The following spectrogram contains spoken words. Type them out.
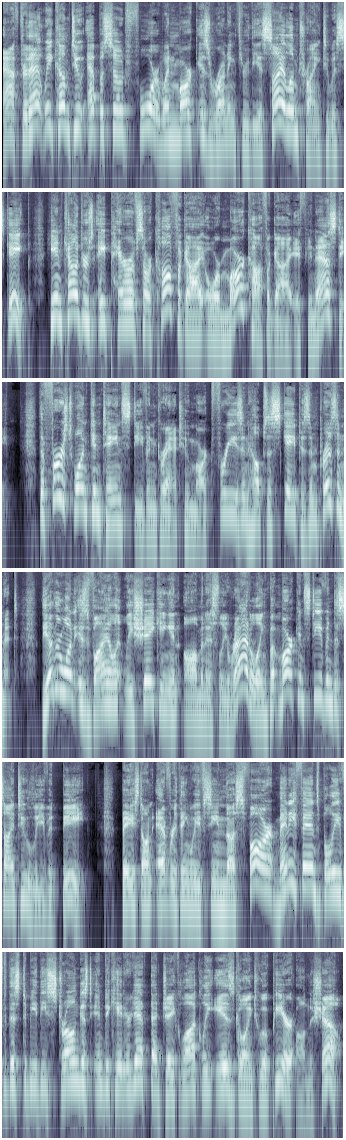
After that, we come to episode 4 when Mark is running through the asylum trying to escape. He encounters a pair of sarcophagi, or Markophagi if you're nasty. The first one contains Stephen Grant, who Mark frees and helps escape his imprisonment. The other one is violently shaking and ominously rattling, but Mark and Stephen decide to leave it be. Based on everything we've seen thus far, many fans believed this to be the strongest indicator yet that Jake Lockley is going to appear on the show.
